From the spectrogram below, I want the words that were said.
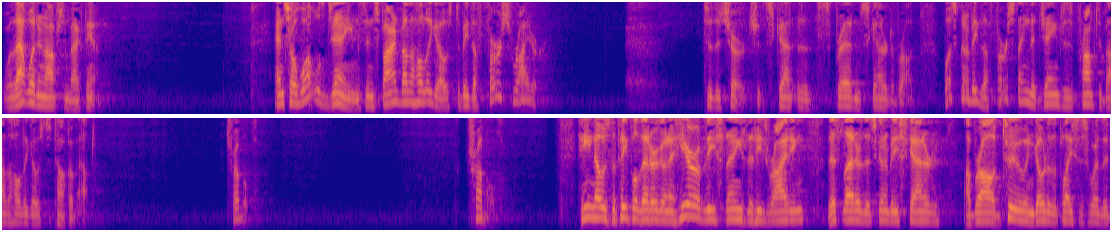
Well, that wasn't an option back then. And so what will James, inspired by the Holy Ghost, to be the first writer to the church. It's spread and scattered abroad. What's going to be the first thing that James is prompted by the Holy Ghost to talk about? Trouble. Trouble. He knows the people that are going to hear of these things that he's writing, this letter that's going to be scattered abroad too and go to the places where the,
